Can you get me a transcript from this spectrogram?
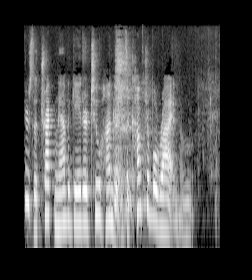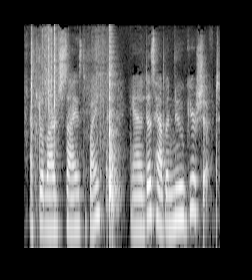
Here's the Trek Navigator 200. It's a comfortable ride, extra large sized bike, and it does have a new gear shift.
